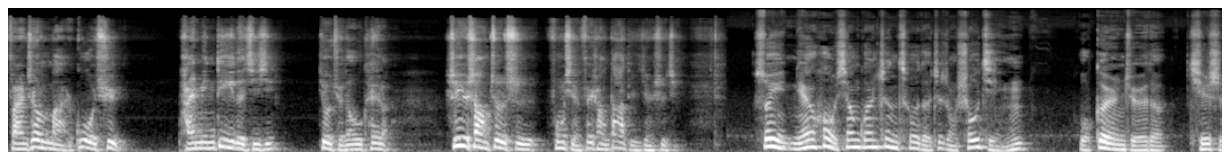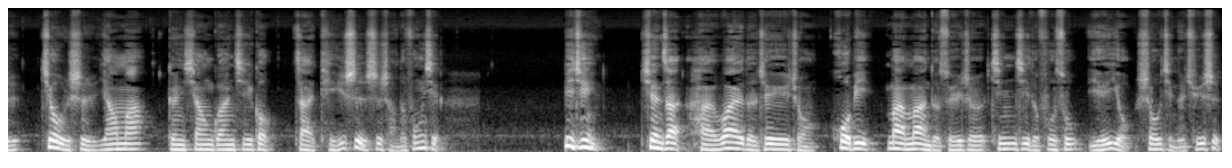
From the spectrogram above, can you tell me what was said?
反正买过去排名第一的基金就觉得 OK 了。实际上这是风险非常大的一件事情。所以年后相关政策的这种收紧，我个人觉得其实就是央妈跟相关机构在提示市场的风险。毕竟现在海外的这一种货币慢慢的随着经济的复苏也有收紧的趋势。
